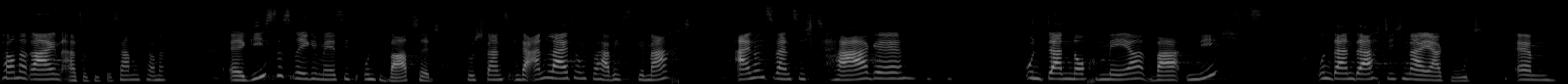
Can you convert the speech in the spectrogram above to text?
Körner rein, also diese Samenkörner, äh, gießt es regelmäßig und wartet. So stand es in der Anleitung, so habe ich es gemacht. 21 Tage und dann noch mehr war nichts. Und dann dachte ich, naja gut, ähm,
